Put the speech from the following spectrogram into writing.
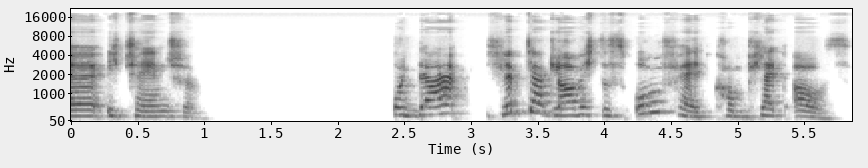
Äh, ich change. Und da flippt ja, glaube ich, das Umfeld komplett aus.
